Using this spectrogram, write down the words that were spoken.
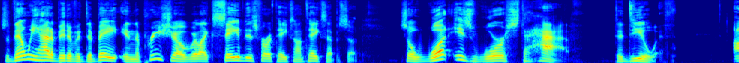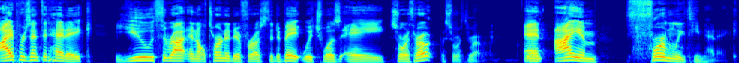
So then we had a bit of a debate in the pre-show. We're like, "Save this for our takes on takes episode." So what is worse to have to deal with? I presented headache. You threw out an alternative for us to debate, which was a sore throat, a sore throat. Yeah. and I am firmly team headache.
